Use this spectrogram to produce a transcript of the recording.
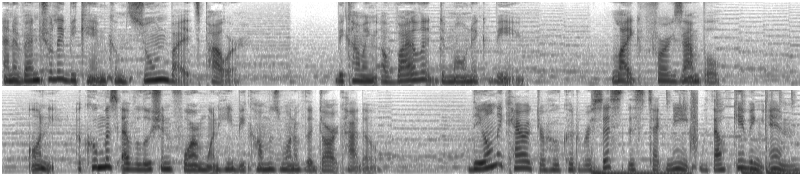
and eventually became consumed by its power, becoming a violent demonic being. Like, for example, Oni, Akuma's evolution form when he becomes one of the Dark Hado. The only character who could resist this technique without giving in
